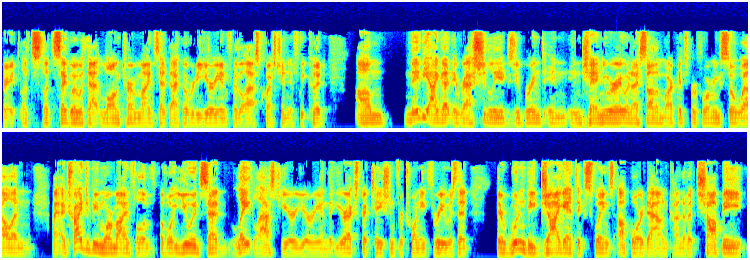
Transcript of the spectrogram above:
Great. Let's let's segue with that long-term mindset back over to Jurrien for the last question, if we could. Um, maybe I got irrationally exuberant in in January when I saw the markets performing so well, and I, I, tried to be more mindful of of what you had said late last year, Yuri, and that your expectation for 23 was that there wouldn't be gigantic swings up or down, kind of a choppy,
